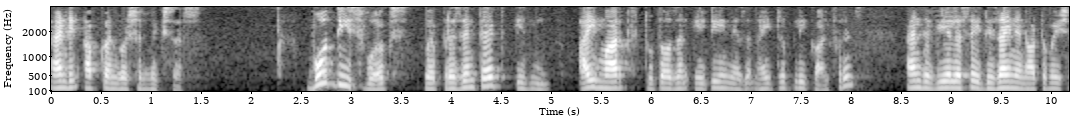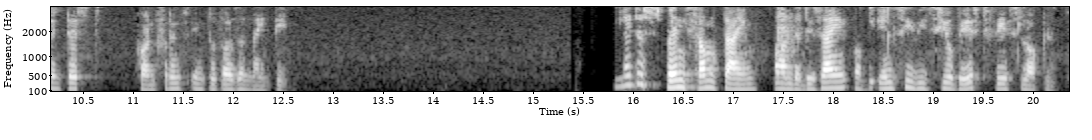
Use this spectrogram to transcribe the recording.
and in upconversion mixers. Both these works were presented in IMARC 2018 as an IEEE conference and the VLSI Design and Automation Test conference in 2019. Let us spend some time on the design of the LCVCO based phase lock loop.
